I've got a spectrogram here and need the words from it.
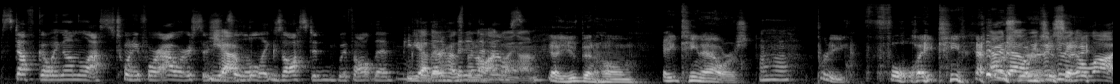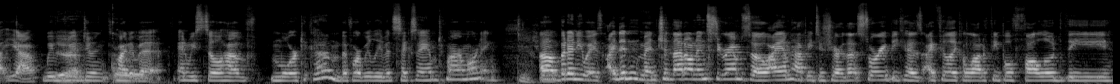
stuff going on the last 24 hours, so she's Yeah. a little exhausted with all the people Yeah, that there have has been been in a the lot house. going on. Yeah, you've been home 18 hours. Mm-hmm. Pretty full 18 hours. I know, we've been doing say? a lot. Yeah, we've Yeah, been doing quite a bit. And we still have more to come before we leave at 6 a.m. tomorrow morning. Um, but, anyways, I didn't mention that on Instagram, so I am happy to share that story because I feel like a lot of people followed the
